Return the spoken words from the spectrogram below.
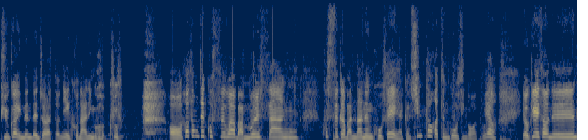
뷰가 있는 데인 줄 알았더니 그건 아닌 것 같고 어, 서성제 코스와 만물상 코스가 만나는 곳에 약간 쉼터 같은 곳인 것 같고요. 여기에서는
